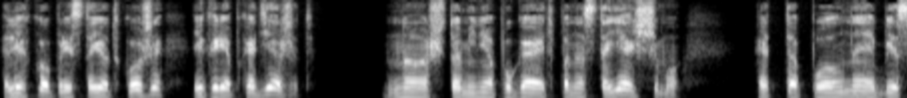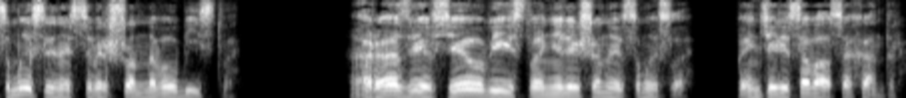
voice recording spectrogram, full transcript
легко пристает к коже и крепко держит. Но что меня пугает по-настоящему, это полная бессмысленность совершенного убийства. «А разве все убийства не лишены смысла?» — поинтересовался Хантер.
